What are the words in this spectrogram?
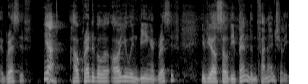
aggressive. But Yeah. how credible are you in being aggressive if you are so dependent financially?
